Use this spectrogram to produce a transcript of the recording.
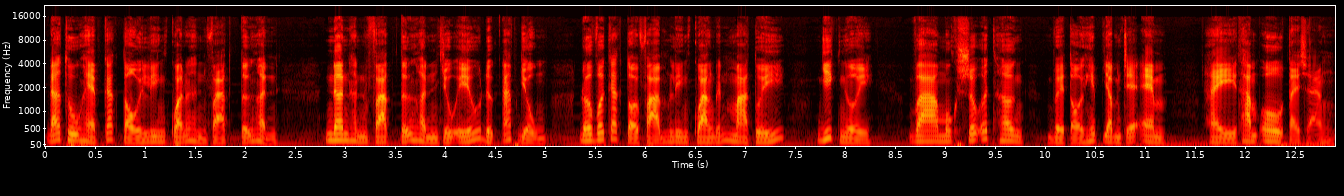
đã thu hẹp các tội liên quan đến hình phạt tử hình, nên hình phạt tử hình chủ yếu được áp dụng đối với các tội phạm liên quan đến ma túy, giết người và một số ít hơn về tội hiếp dâm trẻ em hay tham ô tài sản.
